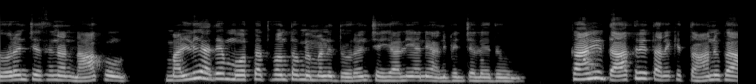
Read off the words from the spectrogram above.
దూరం చేసిన నాకు మళ్ళీ అదే మూర్ఖత్వంతో మిమ్మల్ని దూరం చేయాలి అని అనిపించలేదు. కానీ దాత్రి తనకి తానుగా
